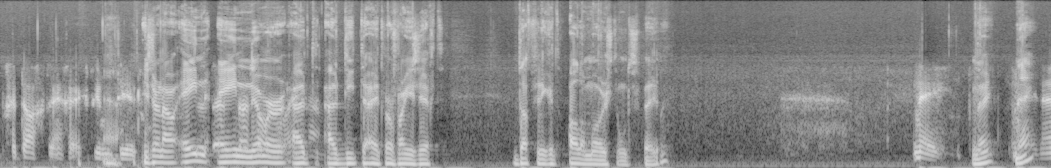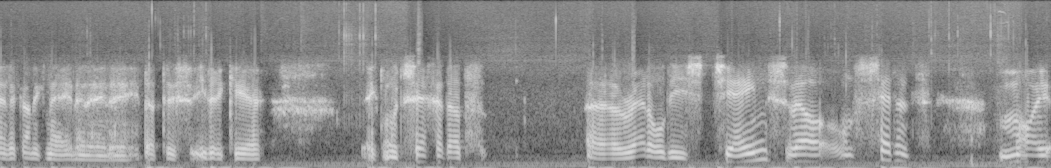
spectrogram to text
gedacht en geëxperimenteerd Is er nou één, één nummer uit, uit die tijd waarvan je zegt... dat vind ik het allermooiste om te spelen? Nee. Nee? Nee? Nee, dat kan ik. Nee, nee, nee, nee. Dat is iedere keer. Ik moet zeggen dat eh, Rattle These Chains wel ontzettend mooi,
